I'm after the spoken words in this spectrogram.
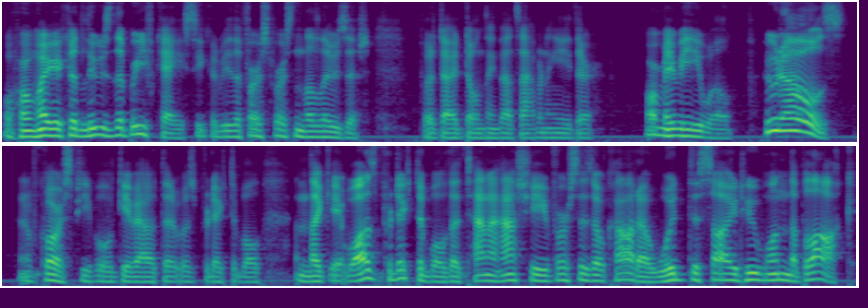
or Omega could lose the briefcase. He could be the first person to lose it, but I don't think that's happening either. Or maybe he will. Who knows? And of course, people give out that it was predictable. And like, it was predictable that Tanahashi versus Okada would decide who won the block.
